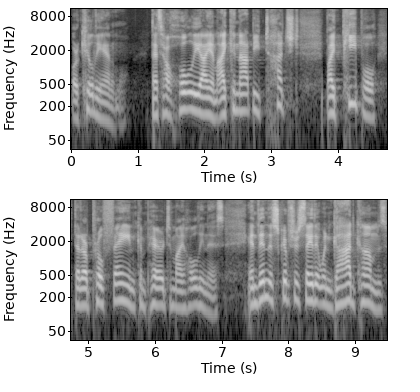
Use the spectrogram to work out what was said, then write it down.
or kill the animal. That's how holy I am. I cannot be touched by people that are profane compared to my holiness. And then the scriptures say that when God comes,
